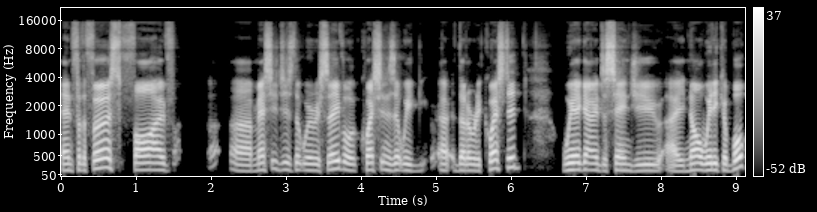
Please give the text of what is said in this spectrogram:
And for the first five uh, messages that we receive or questions that we uh, that are requested, we're going to send you a Noel Whittaker book,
